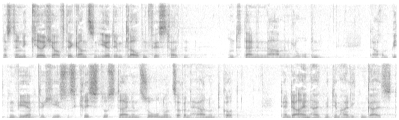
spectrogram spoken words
Lass deine Kirche auf der ganzen Erde im Glauben festhalten und deinen Namen loben. Darum bitten wir durch Jesus Christus, deinen Sohn, unseren Herrn und Gott, der in der Einheit mit dem Heiligen Geist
